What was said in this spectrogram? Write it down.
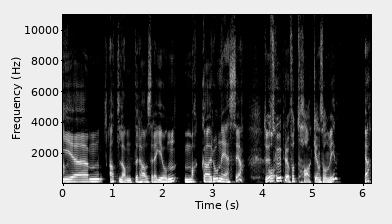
i um, Atlanterhavsregionen Macaronesia. Du, Skal vi prøve å få tak i en sånn vin? Ja,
